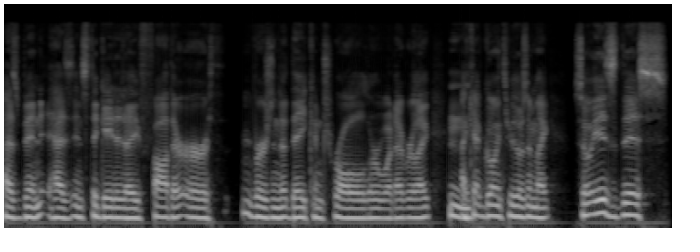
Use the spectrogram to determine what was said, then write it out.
has been has instigated a Father Earth version that they control or whatever. Like I kept going through those. I'm like, so is this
